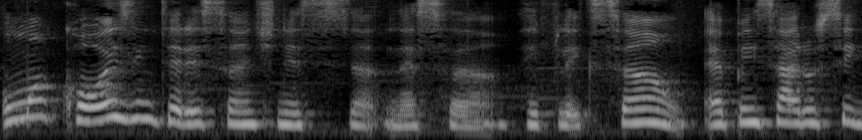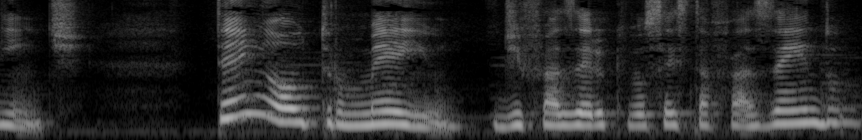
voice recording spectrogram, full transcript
uma coisa interessante nessa, nessa reflexão é pensar o seguinte: tem outro meio de fazer o que você está fazendo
